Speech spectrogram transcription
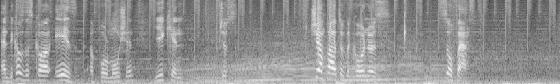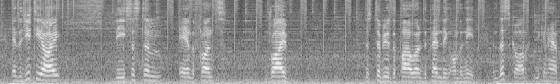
And because this car is a 4Motion you can just jump out of the corners so fast. In the GTI the system in the front drive distribute the power depending on the need. In this car you can have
